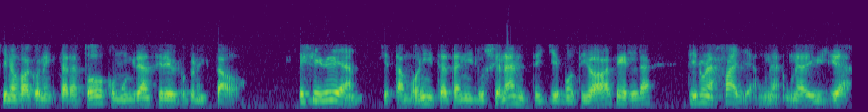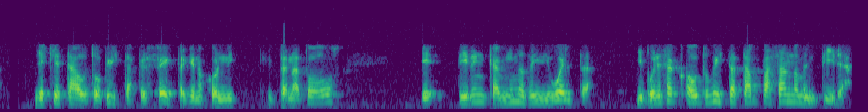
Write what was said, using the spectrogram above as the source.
que nos va a conectar a todos como un gran cerebro conectado. Esa idea, que es tan bonita, tan ilusionante, que motivaba a Tesla, tiene una falla, una debilidad y es que estas autopistas perfectas que nos conectan a todos eh, tienen caminos de ida y vuelta. Y por esas autopistas están pasando mentiras.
